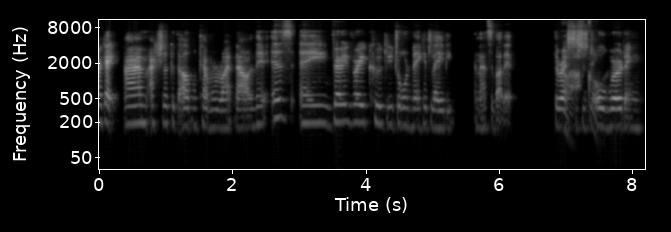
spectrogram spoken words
Okay. I'm actually looking at the album cover right now, and there is a very, very crudely drawn naked lady, and that's about it. The rest Ah, is just cool. all wording,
